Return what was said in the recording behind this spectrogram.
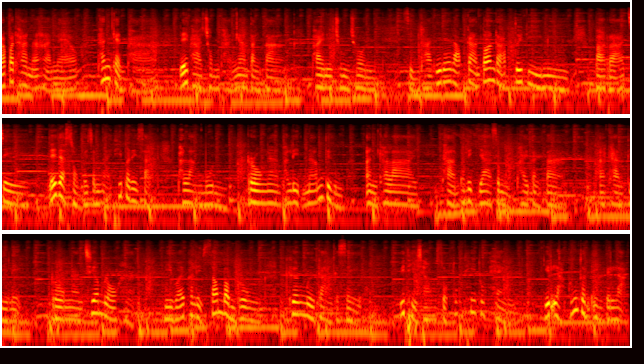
รับประทานอาหารแล้ว ท่านแก่นผาได้พาชมฐานงานต่างๆ ภายในชุมชน สินค้าที่ได้รับการต้อนรับด้วยดีมีปาร้าเจ ได้จัดส่งไปจำหน่ายที่บริษัท พลังบุญ โรงงานผลิตน้ำดื่ม อันคลาย ฐานผลิตยาสมุนไพรต่างๆ อาคารตีเหล็ก โรงงานเชื่อมโลหะ มีไว้ผลิตซ่อมบำรุง เครื่องมือการเกษตร วิถีชาวโศกทุกที่ทุกแห่ง ยึดหลักพึ่งตนเองเป็นหลัก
